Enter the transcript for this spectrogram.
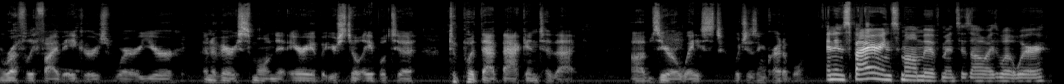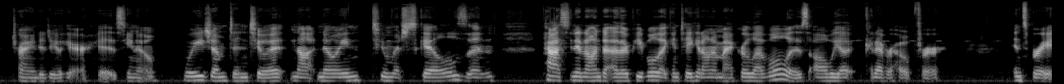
roughly five acres where you're in a very small knit area but you're still able to to put that back into that uh, zero waste which is incredible and inspiring small movements is always what we're trying to do here is you know we jumped into it not knowing too much skills and passing it on to other people that can take it on a micro level is all we uh, could ever hope for Inspire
